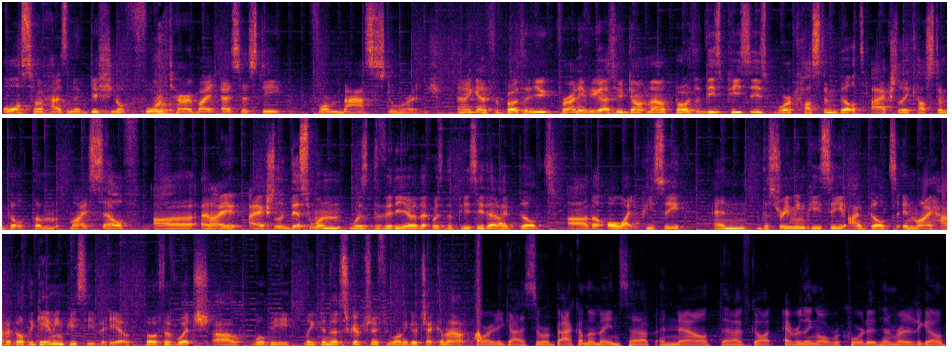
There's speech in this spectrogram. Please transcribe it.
also has an additional 4 terabyte SSD for mass storage. And again, for both of you, for any of you guys who don't know, both of these PCs were custom built. I actually custom built them myself. Uh, and I, I actually, this one was the video that was the PC that I built, uh, the all white PC and the streaming PC I built in my how to build a gaming PC video, both of which uh, will be linked in the description if you want to go check them out. Alrighty guys, so we're back on the main setup and now that I've got everything all recorded and ready to go,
